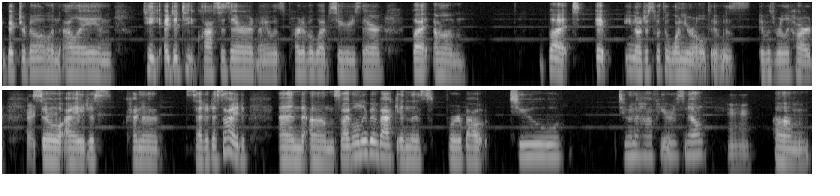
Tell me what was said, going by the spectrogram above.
Victorville and LA and take, I did take classes there and I was part of a web series there, but, um, but it, you know, just with a one year old, it was, it was really hard. So. I just kind of set it aside. And um, so I've only been back in this for about two two and a half years now. Mm-hmm. Um,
